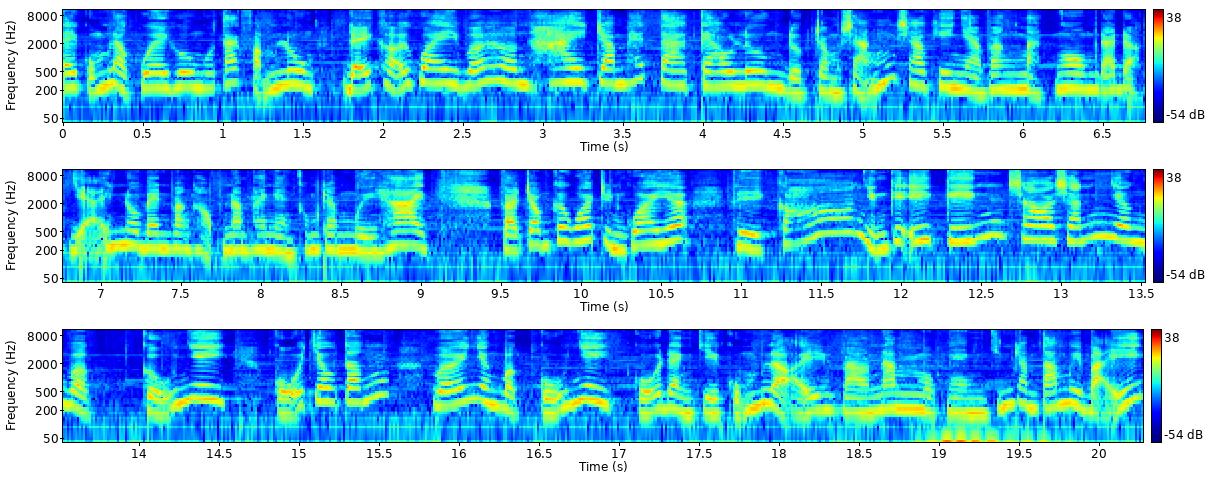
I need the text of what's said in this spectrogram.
đây cũng là quê hương của tác phẩm luôn, để khởi quay với hơn 200 hecta cao lương được trồng sẵn sau khi nhà văn Mạc Ngôn đã đoạt giải Nobel văn học năm 2012 và trong cái quá trình quay á, thì có những cái ý kiến so sánh nhân vật Cửu Nhi của Châu Tấn với nhân vật Cửu Nhi của đàn chị Củng Lợi vào năm 1987.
